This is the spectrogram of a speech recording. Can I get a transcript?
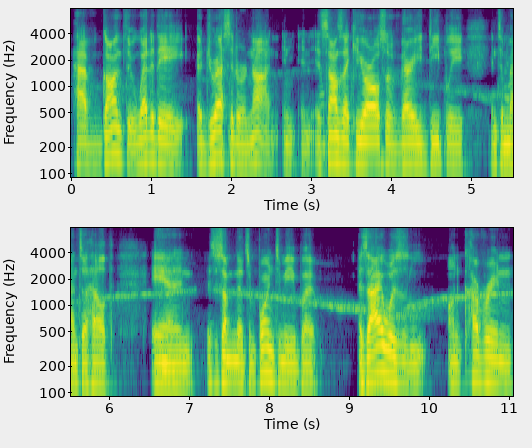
have gone through, whether they address it or not. And, and it sounds like you're also very deeply into mental health, and this is something that's important to me. But as I was uncovering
